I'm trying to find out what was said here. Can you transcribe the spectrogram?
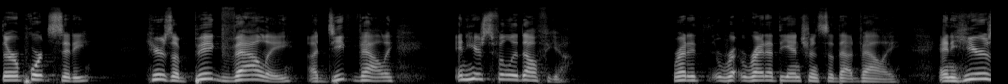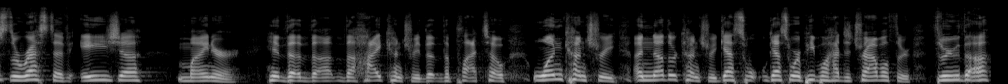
They're a port city. Here's a big valley, a deep valley, and here's Philadelphia, right at, right at the entrance of that valley. And here's the rest of Asia Minor, the, the, the high country, the, the plateau. One country, another country. Guess, guess where people had to travel through? Through the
